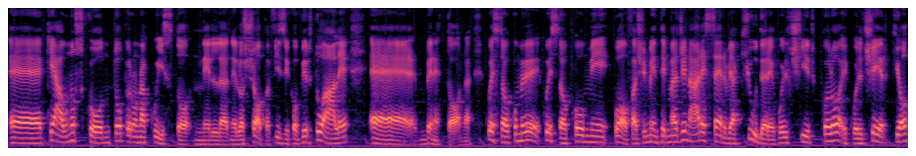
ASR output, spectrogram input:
eh, che ha uno sconto per un acquisto nel, nello shop fisico virtuale eh, Benetton. Questo come, questo, come può facilmente immaginare, serve a chiudere quel circolo e quel cerchio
